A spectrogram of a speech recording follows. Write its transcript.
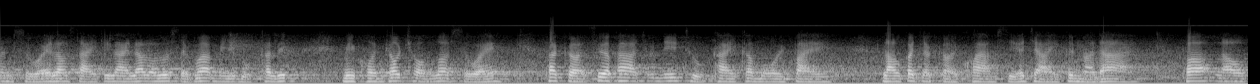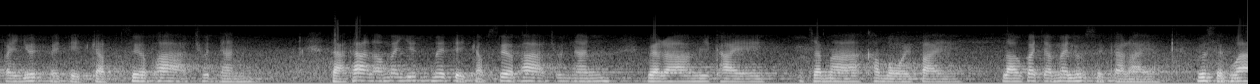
มันสวยเราใส่ทีไรแล้วเรารู้สึกว่ามีบุคลิก มีคนเข้าชมว่าสวย ถ้าเกิดเสื้อผ้าชุดนี้ถูกใครขโมยไป เราก็จะเกิดความเสียใจขึ้นมาได้ เพราะเราไปยึดไปติดกับเสื้อผ้าชุดนั้น แต่ถ้าเราไม่ยึดไม่ติดกับเสื้อผ้าชุดนั้น เวลามีใครจะมาขโมยไป เราก็จะไม่รู้สึกอะไร รู้สึกว่า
